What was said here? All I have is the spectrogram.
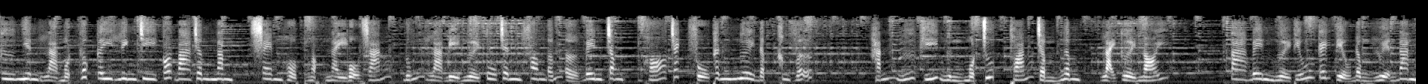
cư nhiên là một gốc cây linh chi có 300 năm, xem hộp ngọc này bộ dáng, đúng là bị người tu chân phong ấm ở bên trong, khó trách phụ thân ngươi đập không vỡ. Hắn ngữ khí ngừng một chút, thoáng trầm ngâm, lại cười nói. Ta bên người thiếu cái tiểu đồng luyện đan,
